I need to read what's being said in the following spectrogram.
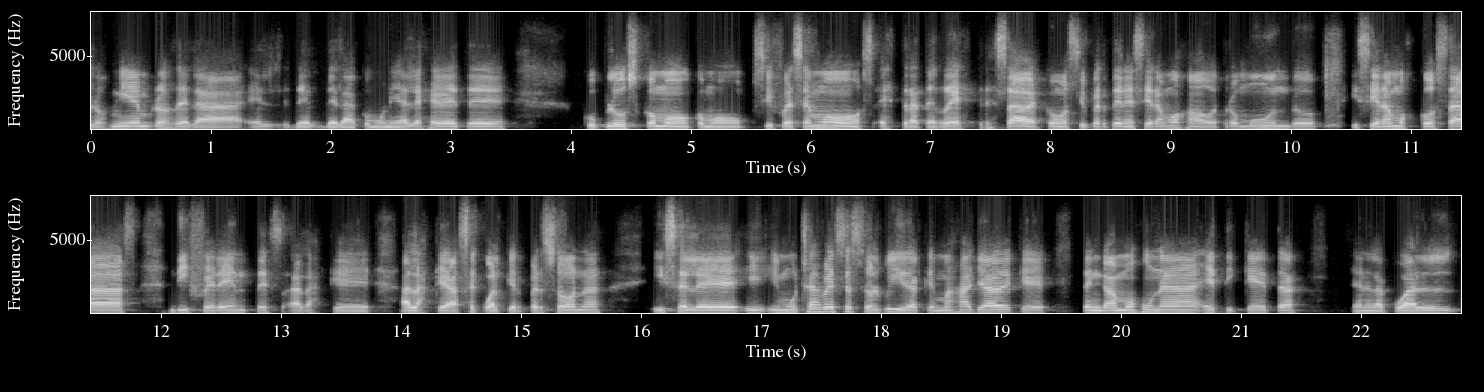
los miembros de la, comunidad LGBTQ como, si fuésemos extraterrestres, ¿sabes? Como si perteneciéramos a otro mundo, hiciéramos cosas diferentes a las que hace cualquier persona y, se le, y, muchas veces se olvida que más allá de que tengamos una etiqueta en la cual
